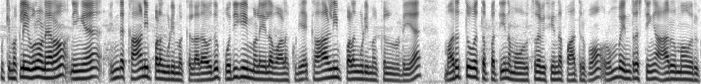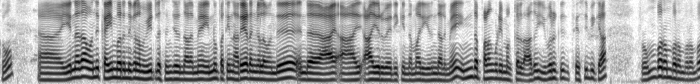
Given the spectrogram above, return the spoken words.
ஓகே மக்களே இவ்வளோ நேரம் நீங்கள் இந்த காணி பழங்குடி மக்கள் அதாவது பொதிகை மலையில் வாழக்கூடிய காணி பழங்குடி மக்களுடைய மருத்துவத்தை பற்றி நம்ம ஒரு சில விஷயம் தான் பார்த்துருப்போம். ரொம்ப இன்ட்ரெஸ்டிங்காக ஆர்வமாகவும் இருக்கும். என்ன என்னதான் வந்து கை மருந்துகள் நம்ம வீட்டில் செஞ்சுருந்தாலுமே இன்னும் பார்த்திங்கன்னா நிறைய இடங்களில் வந்து இந்த ஆய்- ஆயுர்வேதிக் இந்த மாதிரி இருந்தாலுமே இந்த பழங்குடி மக்கள் அதுவும் இவருக்கு ஸ்பெசிஃபிக்காக ரொம்ப ரொம்ப ரொம்ப ரொம்ப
